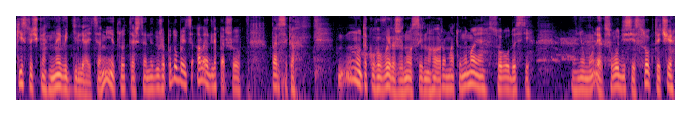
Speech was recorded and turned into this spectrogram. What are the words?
Кісточка не відділяється. Мені тут теж це не дуже подобається, але для першого персика ну, такого вираженого сильного аромату немає, солодості в ньому. ну, Як солодість є, сок тече,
